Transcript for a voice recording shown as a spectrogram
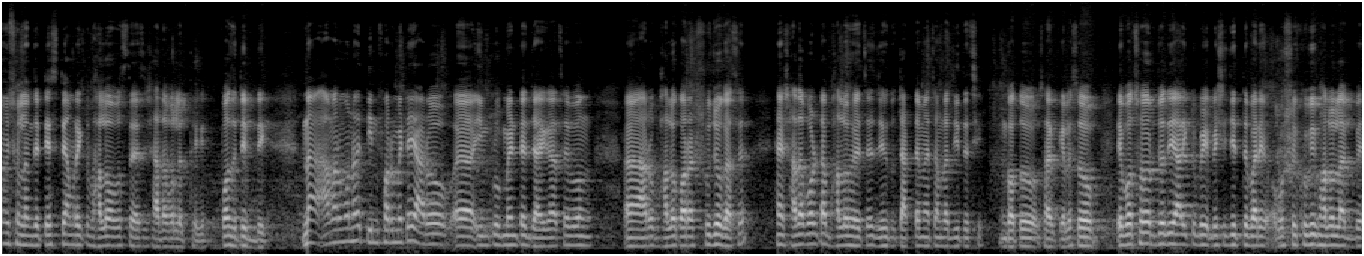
আমি শুনলাম যে টেস্টে আমরা একটু ভালো অবস্থায় আছি সাদা বলের থেকে পজিটিভ দিক। না, আমার মনে হয় তিন ফরম্যাটেই আরও ইমপ্রুভমেন্টের জায়গা আছে এবং আরও ভালো করার সুযোগ আছে। হ্যাঁ সাদা বলটা ভালো হয়েছে, যেহেতু চারটা ম্যাচ আমরা জিতেছি গত সার্কেলে সো এবছর যদি আর একটু বেশি জিততে পারি, অবশ্যই খুবই ভালো লাগবে।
